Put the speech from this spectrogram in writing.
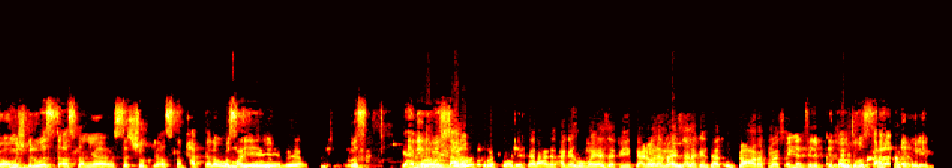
هو مش بالوسط أصلا يا أستاذ شكري أصلا. حتى لو وسط امال إيه ب- مش بالوسط. يا حبيبي بص على بالوسط بس هو بيسأل عن الحاجة المميزة فيك. يعني هو لما يسألك انت هتقول شعرك مثلا. الناس اللي بتفهم تبص على ابطال أولمبيا.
